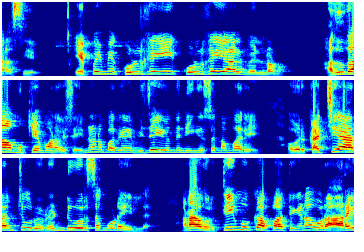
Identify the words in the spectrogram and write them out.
அரசியல். எப்பயுமே கொள்கையை கொள்கையால் வெல்லணும். அதுதான் முக்கியமான விஷயம். இன்னொன்று பார்த்தீங்கன்னா விஜய் வந்து நீங்கள் சொன்ன மாதிரி அவர் கட்சி ஆரம்பித்து ஒரு ரெண்டு வருஷம் கூட இல்லை. ஆனால் அவர் திமுக பார்த்தீங்கன்னா ஒரு அரை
